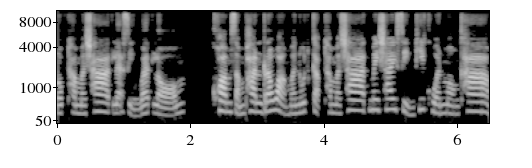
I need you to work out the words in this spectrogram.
รพธรรมชาติและสิ่งแวดล้อม ความสัมพันธ์ระหว่างมนุษย์กับธรรมชาติไม่ใช่สิ่งที่ควรมองข้าม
